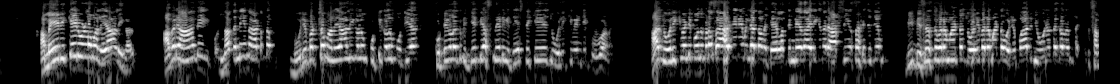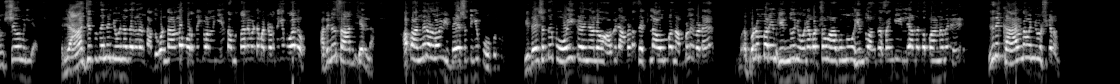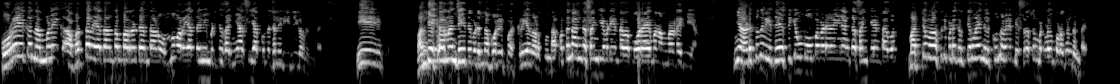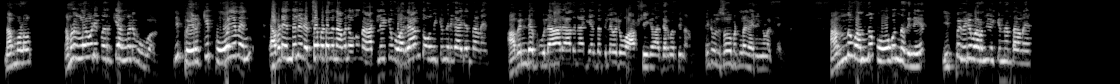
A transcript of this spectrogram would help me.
അമേരിക്കയിലുള്ള മലയാളികൾ അവരാകെ എന്നാൽ തന്നെ ഈ നാട്ടിലെ ഭൂരിപക്ഷ മലയാളികളും കുട്ടികളും പുതിയ കുട്ടികളൊക്കെ വിദ്യാഭ്യാസം നേടി വിദേശത്തേക്ക് ജോലിക്ക് വേണ്ടി പോവുകയാണ് ആ ജോലിക്ക് വേണ്ടി പോകുന്ന ഇവിടെ സാഹചര്യം ഇല്ലാത്തതാണ് കേരളത്തിന്റെതായിരിക്കുന്ന രാഷ്ട്രീയ സാഹചര്യം ഈ ബിസിനസ് പരമായിട്ടോ ജോലിപരമായിട്ടോ ഒരുപാട് ന്യൂനതകളുണ്ട്. സംശയവുമില്ല. രാജ്യത്ത് തന്നെ ന്യൂനതകളുണ്ട്. അതുകൊണ്ടാണല്ലോ പുറത്തേക്ക് വന്നെങ്കിൽ ഈ സംസ്ഥാനം വിട്ട് മറ്റിടത്തേക്ക് പോലോ അതിന് സാധ്യമല്ല അപ്പൊ അങ്ങനെയുള്ളവർ വിദേശത്തേക്ക് പോകുന്നു. വിദേശത്ത് പോയി കഴിഞ്ഞാലോ അവർ അവിടെ സെറ്റിൽ ആവുമ്പോൾ നമ്മളിവിടെ എപ്പോഴും പറയും ഹിന്ദു ന്യൂനപക്ഷമാകുന്നു ഹിന്ദു അംഗസംഖ്യ ഇല്ല എന്നൊക്കെ പറഞ്ഞവര് ഇതിന് കാരണം അന്വേഷിക്കണം. കുറെയൊക്കെ നമ്മൾ അബദ്ധ വേദാന്തം പറഞ്ഞിട്ട് എന്താണ് ഒന്നും അറിയാത്തതിനെയും പിടിച്ച് സന്യാസിയാക്കുന്ന ചില രീതികളുണ്ട്. ഈ വന്ധ്യകരണം ചെയ്ത് വിടുന്ന പോലെ ഒരു പ്രക്രിയ നടത്തുന്നുണ്ട്. അപ്പൊ തന്നെ അംഗസംഖ്യ എവിടെ ഉണ്ടാവുക? പോരായ്മ നമ്മളുടെ തന്നെയാണ്. ഇനി അടുത്തത് വിദേശത്തേക്കും പോകുമ്പോൾ ഇവിടെ അംഗസംഖ്യ ഉണ്ടാവുക. മറ്റു മാസത്തിൽ ഇവിടെ കൃത്യമായി നിൽക്കുന്നവർ ബിസിനസ്സും മക്കളും തുടങ്ങുന്നുണ്ട്. നമ്മളോ? നമ്മൾ കൂടി പെറുക്കി അങ്ങോട്ട് പോവുകയാണ്. ഇനി പെറുക്കി പോയവൻ അവിടെ എന്തെങ്കിലും രക്ഷപ്പെട്ടതിന് അവനൊന്ന് നാട്ടിലേക്ക് വരാൻ തോന്നിക്കുന്ന ഒരു കാര്യം എന്താണ്? അവന്റെ കുലാരാധനാ കേന്ദ്രത്തിലെ ഒരു വാർഷികാചരണത്തിനാണ്. അതിന്റെ ഉത്സവപ്പെട്ടുള്ള കാര്യങ്ങളൊക്കെ അന്ന് വന്നു പോകുന്നതിന് ഇപ്പൊ ഇവർ പറഞ്ഞു വെക്കുന്ന എന്താണ്?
